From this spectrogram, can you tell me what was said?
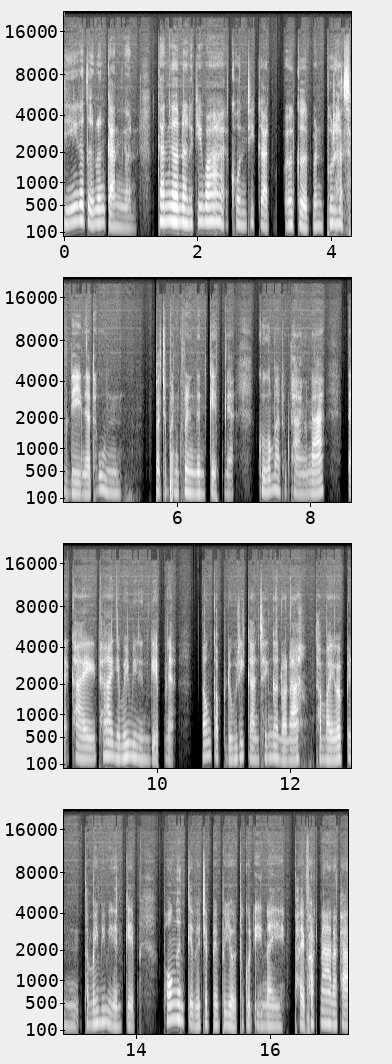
ีนี้ก็ตือเรื่องการเงิน การเงินนะคิดว่าคนที่เกิดเออเกิดวันพฤหัสบดีเนี่ยถ้าคุณปัจจุบันคุณเป็นเงินเก็บเนี่ย คุณก็มาถูกทางแล้วนะ แต่ใครถ้ายังไม่มีเงินเก็บเนี่ย ต้องกลับไปดูวิธีการใช้เงินแล้วนะทำไมว่าเป็นทำไมไม่มีเงินเก็บ เพราะเงินเก็บจะเป็นประโยชน์ต่อคุณเองในภายภาคหน้านะคะ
